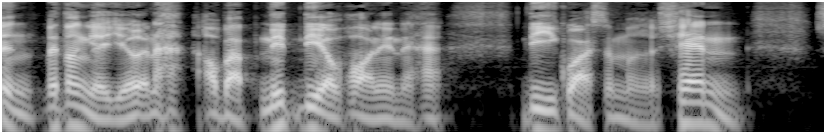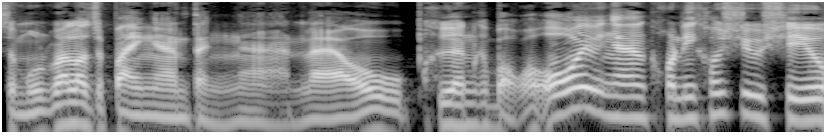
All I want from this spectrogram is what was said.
นึง ไม่ต้องอย่าเยอะนะ เอาแบบนิดเดียวพอเนี่ยนะฮะดีกว่าเสมอ เช่น สมมุติว่าเราจะไปงานแต่งงานแล้วเพื่อนก็บอกว่าโอ้ยงานคนนี้เขาชิว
